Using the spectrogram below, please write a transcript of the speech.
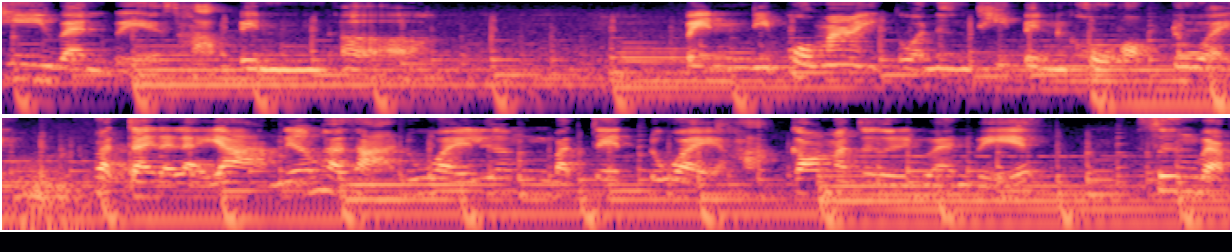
ที่แวนเวสค่ะเป็นเอ่อเป็นดิโพมาอีกตัวหนึ่งที่เป็นโคออปด้วย ปัจจัยหลาย ๆ อย่าง เรื่องภาษาด้วยเรื่องบัตเจ็ตด้วยค่ะ ก็มาเจอแวนเวส ซึ่งแบบ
